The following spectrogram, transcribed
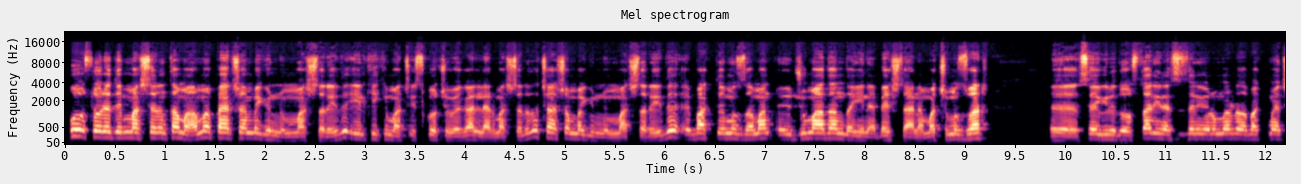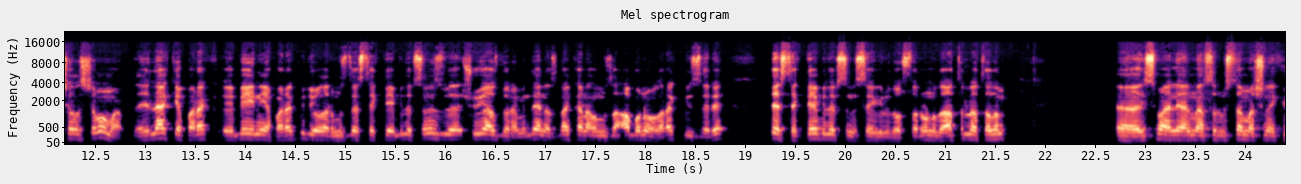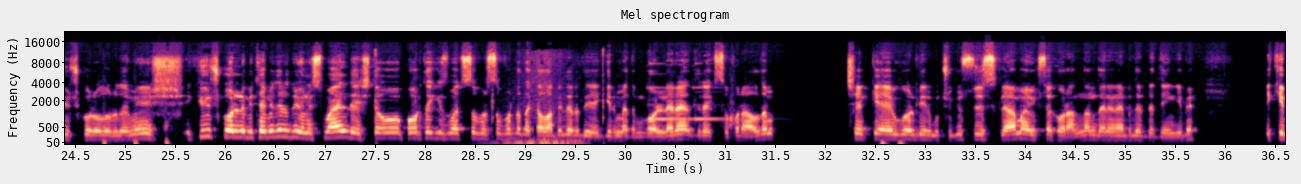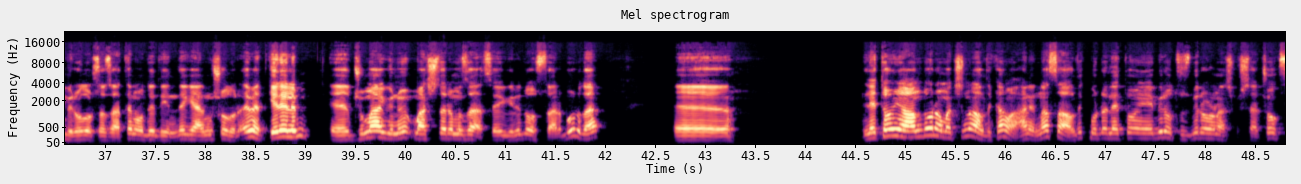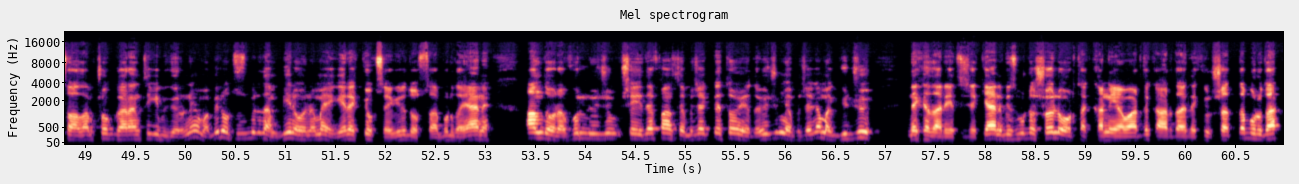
Bu söylediğim maçların tamamı Perşembe gününün maçlarıydı. İlk iki maç İskoçya ve Galler maçları da Çarşamba gününün maçlarıydı. E, baktığımız zaman e, Cuma'dan da yine 5 tane maçımız var. E, sevgili dostlar yine sizlerin yorumlarına da bakmaya çalışacağım ama e, like yaparak, e, beğeni yaparak videolarımızı destekleyebilirsiniz ve şu yaz döneminde en azından kanalımıza abone olarak bizleri destekleyebilirsiniz sevgili dostlar. Onu da hatırlatalım. Ee, İsmail Elmen Sırbistan maçına 2-3 gol olur demiş. 2-3 golle bitebilir diyorsun İsmail de işte o Portekiz maçı 0-0'da da kalabilir diye girmedim gollere. Direkt 0 aldım. Çekki ev gol 1.5 üst riskli ama yüksek orandan denenebilir dediğin gibi. 2-1 olursa zaten o dediğinde gelmiş olur. Evet gelelim e, Cuma günü maçlarımıza sevgili dostlar. Burada e, Letonya Andorra maçını aldık ama hani nasıl aldık? Burada Letonya'ya 1.31 oran açmışlar. Çok sağlam, çok garanti gibi görünüyor ama 1.31'den 1 oynamaya gerek yok sevgili dostlar. Burada yani Andorra full hücum şey defans yapacak, Letonya'da hücum yapacak ama gücü ne kadar yetecek? Yani biz burada şöyle ortak kanıya vardık Arda ile Kürşat'la. Burada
